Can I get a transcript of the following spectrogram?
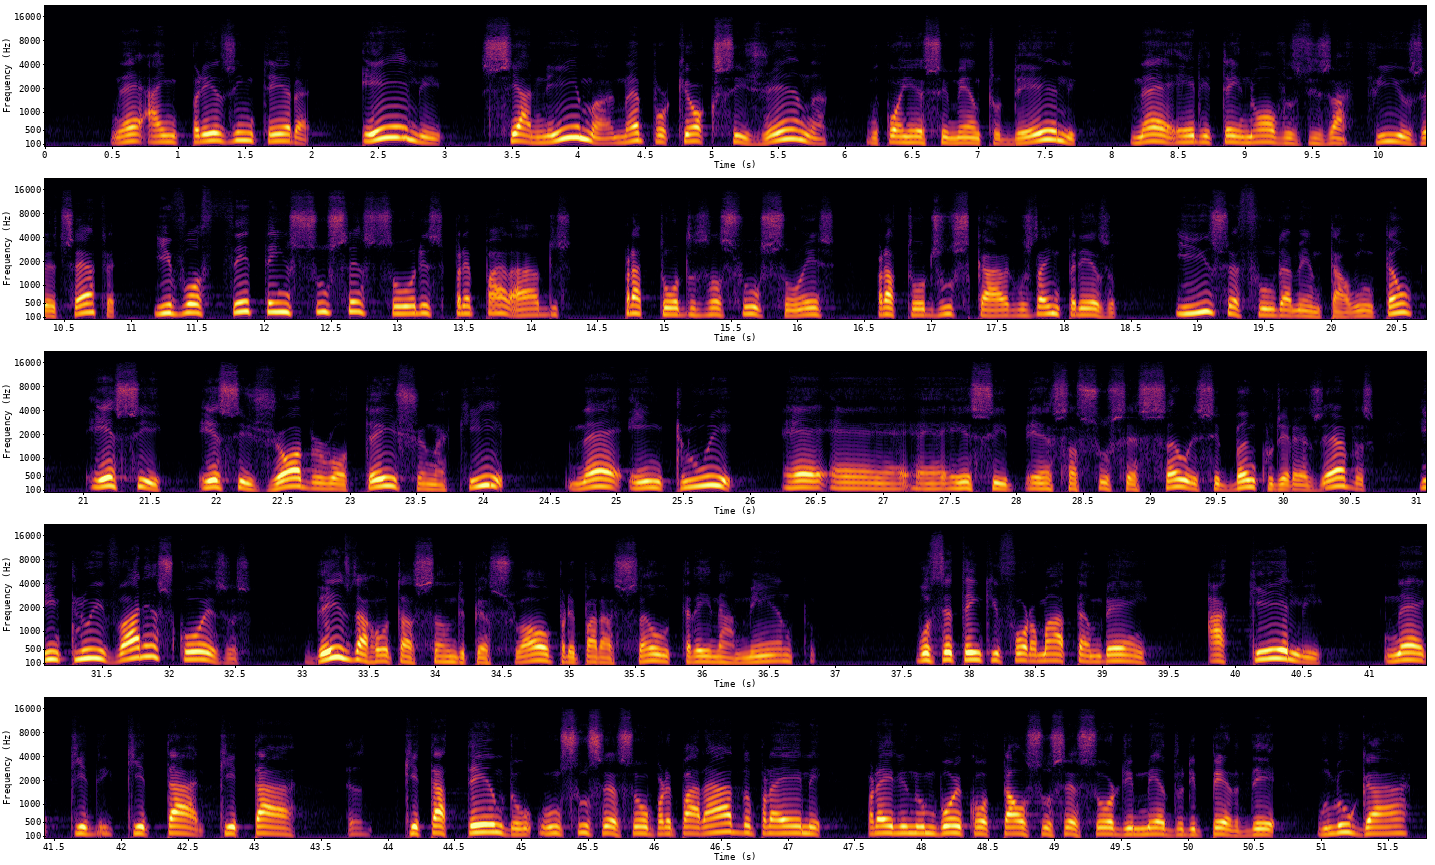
né? a empresa inteira. Ele se anima, né, porque oxigena o conhecimento dele, né, ele tem novos desafios, etc. E você tem sucessores preparados para todas as funções, para todos os cargos da empresa. E isso é fundamental. Então, esse, esse job rotation aqui né, inclui é, é, é, esse, essa sucessão, esse banco de reservas, inclui várias coisas desde a rotação de pessoal, preparação, treinamento. Você tem que formar também aquele né, que está que tá, que tá tendo um sucessor preparado para ele, ele não boicotar o sucessor de medo de perder o lugar.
